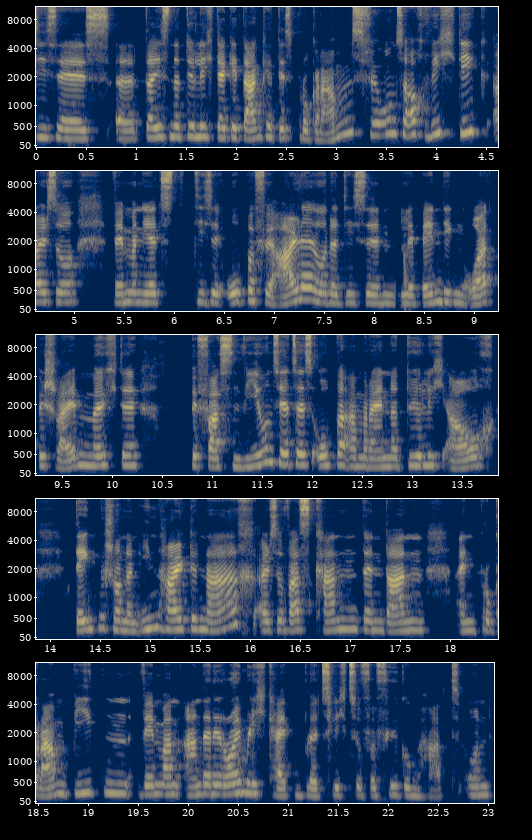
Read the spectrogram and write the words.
dieses, äh, da ist natürlich der Gedanke des Programms für uns auch wichtig. Also wenn man jetzt diese Oper für alle oder diesen lebendigen Ort beschreiben möchte, befassen wir uns jetzt als Oper am Rhein natürlich auch denken schon an Inhalte nach. Also was kann denn dann ein Programm bieten, wenn man andere Räumlichkeiten plötzlich zur Verfügung hat? Und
